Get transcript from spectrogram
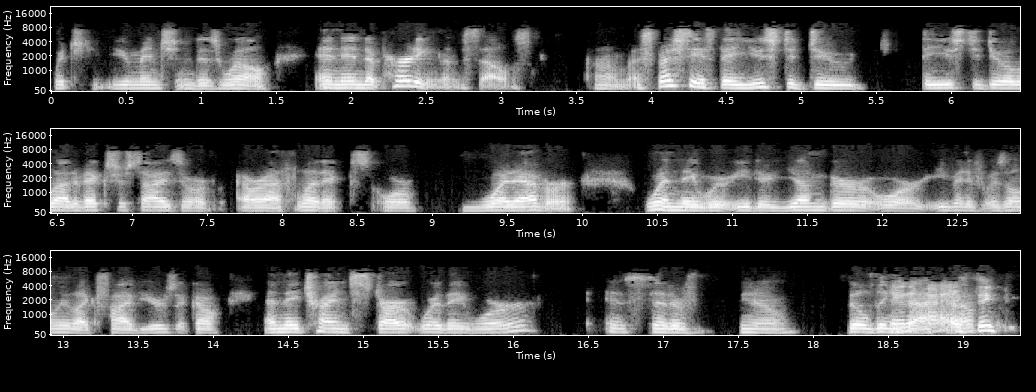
which you mentioned as well and end up hurting themselves. Um, especially if they used to do they used to do a lot of exercise or or athletics or whatever when they were either younger or even if it was only like five years ago and they try and start where they were instead of you know building and back I, up. I think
